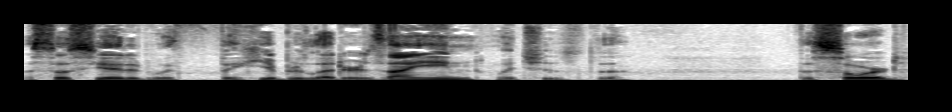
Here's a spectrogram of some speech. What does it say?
associated with the Hebrew letter Zayin, which is the the sword.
